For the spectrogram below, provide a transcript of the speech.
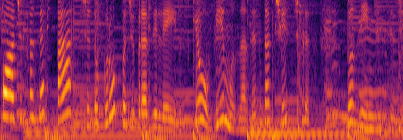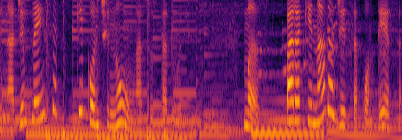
pode fazer parte do grupo de brasileiros que ouvimos nas estatísticas dos índices de inadimplência que continuam assustadores. Mas, para que nada disso aconteça,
